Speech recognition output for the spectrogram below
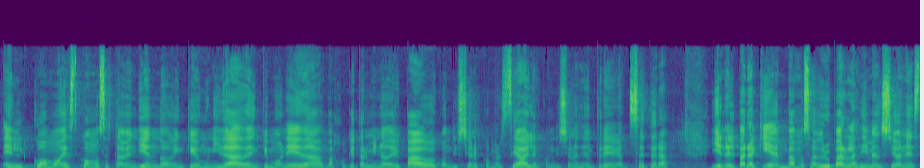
el cómo, es cómo se está vendiendo, en qué unidad, en qué moneda, bajo qué término de pago, condiciones comerciales, condiciones de entrega, etc. Y en el para quién vamos a agrupar las dimensiones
